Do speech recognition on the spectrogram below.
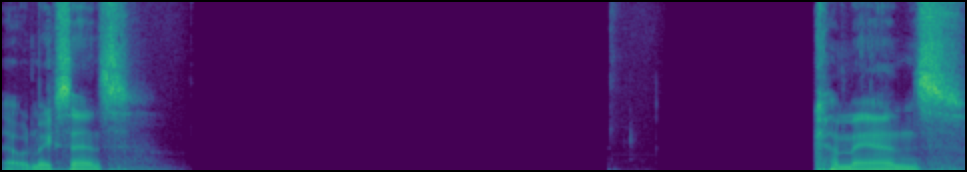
That would make sense. Commands.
